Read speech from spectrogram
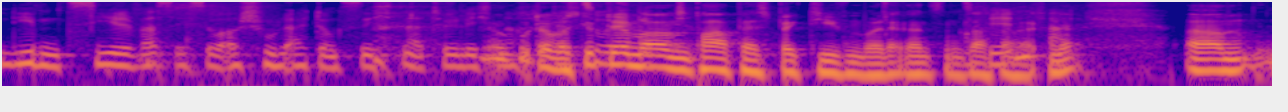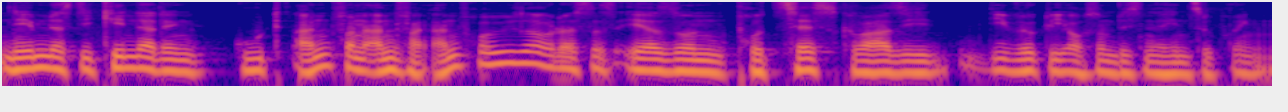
Nebenziel, was sich so aus Schulleitungssicht natürlich ja, noch Gut, aber es gibt ja immer ein paar Perspektiven bei der ganzen Sache. Halt, ne? Ähm, nehmen das die Kinder denn gut an von Anfang an, Frau Hüser, oder ist das eher so ein Prozess quasi, die wirklich auch so ein bisschen dahin zu bringen?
